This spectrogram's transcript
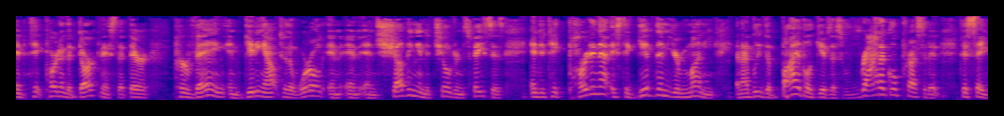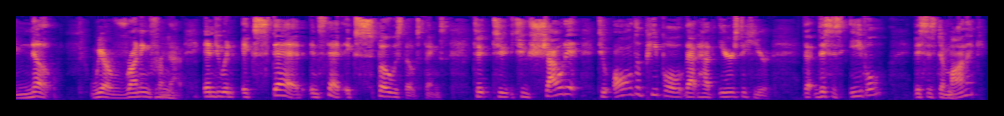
and to take part in the darkness that they're purveying and getting out to the world and, and, and shoving into children's faces. And to take part in that is to give them your money. And I believe the Bible gives us radical precedent to say no. We are running from mm. that and to instead, instead expose those things, to, to, to shout it to all the people that have ears to hear that this is evil. This is demonic.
